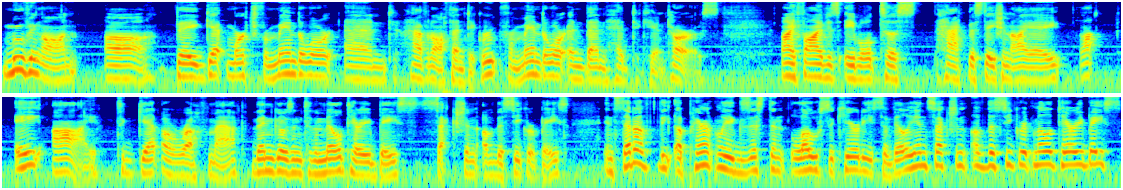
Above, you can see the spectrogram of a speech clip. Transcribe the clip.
moving on, uh, they get merch from Mandalore and have an authentic route from Mandalore and then head to Kantaros. I5 is able to hack the station IA, uh, AI to get a rough map, then goes into the military base section of the secret base, instead of the apparently existent low security civilian section of the secret military base,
